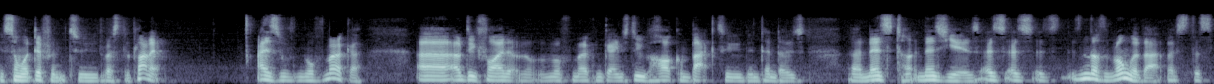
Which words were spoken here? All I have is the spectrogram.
is somewhat different to the rest of the planet, as with North America. Uh, I do find that North American games do harken back to Nintendo's uh, NES, t- NES years. As, as, as, there's nothing wrong with that. That's, that's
